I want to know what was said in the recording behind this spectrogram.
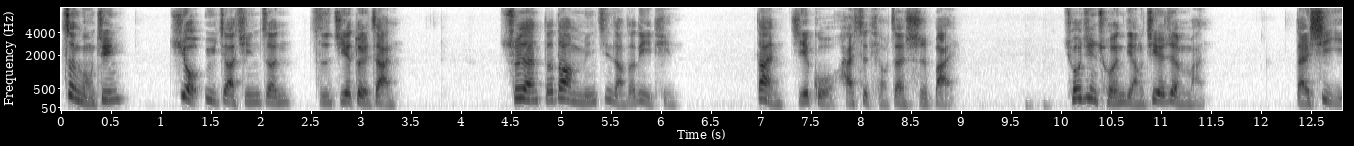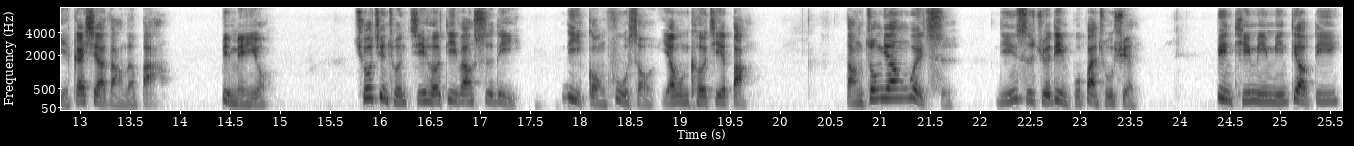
郑永金就御驾亲征，直接对战。虽然得到民进党的力挺，但结果还是挑战失败。邱进纯两届任满，歹戏也该下档了吧？并没有。邱进纯结合地方势力，力拱副手杨文科接棒。党中央为此临时决定不办初选，并提名民调低、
